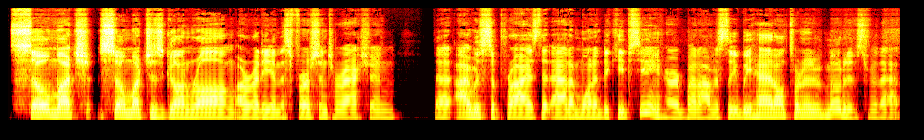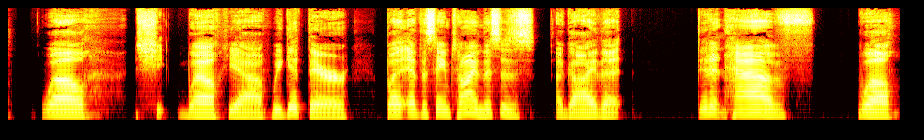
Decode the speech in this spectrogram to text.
so much, so much has gone wrong already in this first interaction that I was surprised that Adam wanted to keep seeing her, but obviously we had alternative motives for that. well, she. Well, yeah, we get there, but at the same time, this is a guy that didn't have. Well,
